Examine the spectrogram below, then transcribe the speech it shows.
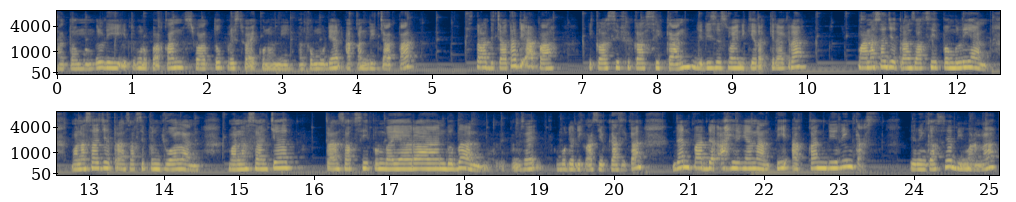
atau membeli itu merupakan suatu peristiwa ekonomi. Nah, kemudian akan dicatat. Setelah dicatat di apa? Diklasifikasikan. Jadi sesuai ini kira-kira mana saja transaksi pembelian, mana saja transaksi penjualan, mana saja transaksi pembayaran beban gitu. Itu misalnya kemudian diklasifikasikan dan pada akhirnya nanti akan diringkas. Diringkasnya di mana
